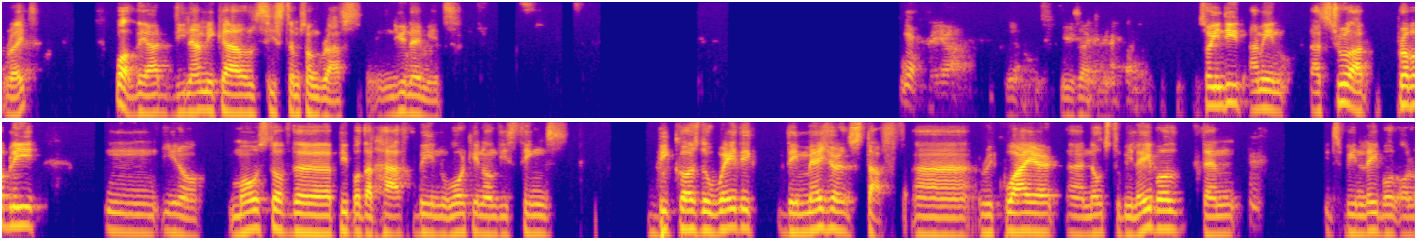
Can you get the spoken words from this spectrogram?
right? Well, they are dynamical systems on graphs, you name it. Yeah. Yeah, exactly. So indeed, I mean, that's true. Uh, probably, mm, you know, most of the people that have been working on these things, because the way they they measure stuff uh, require uh, nodes to be labeled, then Mm. it's been labeled all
